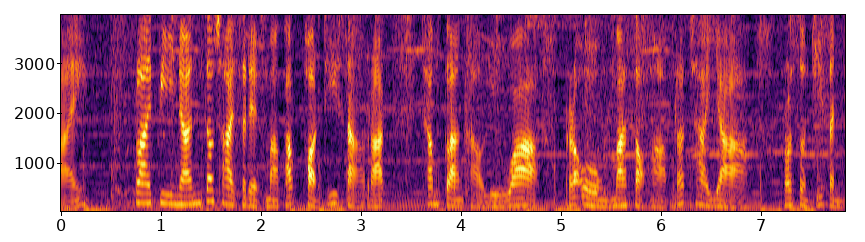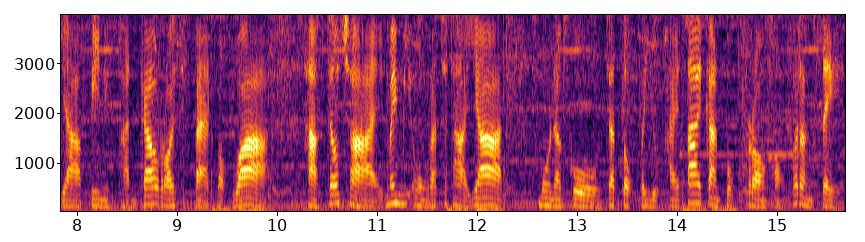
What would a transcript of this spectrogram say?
าย ปลายปีนั้นเจ้าชายเสด็จมาพักผ่อนที่สหรัฐท่ามกลางข่าวลือว่าพระองค์มาเสาะหาพระชายา เพราะสนธิสัญญาปี 1918 บอกว่า หากเจ้าชายไม่มีองค์รัชทายาทโมนาโกจะตกไปอยู่ภายใต้การปกครองของฝรั่งเศส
